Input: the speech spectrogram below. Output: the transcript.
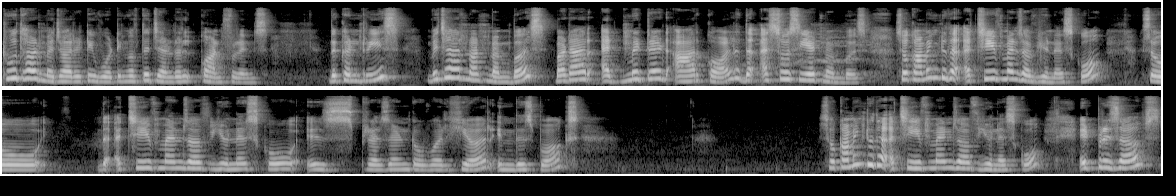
two-third majority voting of the general conference the countries which are not members but are admitted are called the associate members. So coming to the achievements of unesco. So the achievements of unesco is present over here in this box. So coming to the achievements of unesco it preserves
